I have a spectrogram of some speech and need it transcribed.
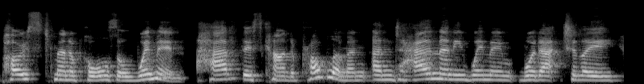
postmenopausal women have this kind of problem and, and how many women would actually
